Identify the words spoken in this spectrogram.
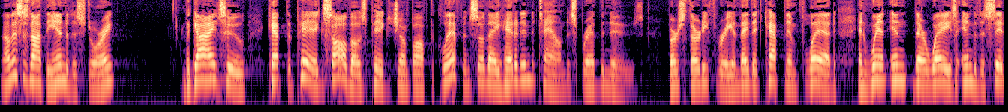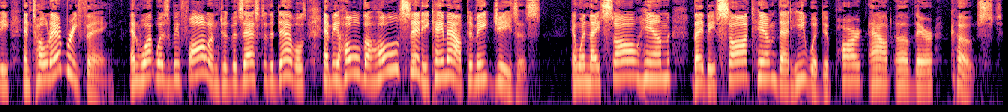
Now, this is not the end of the story. The guys who kept the pigs saw those pigs jump off the cliff, and so they headed into town to spread the news. Verse 33 And they that kept them fled and went in their ways into the city and told everything and what was befallen to the possessed of the devils. And behold, the whole city came out to meet Jesus. And when they saw him, they besought him that he would depart out of their coast.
